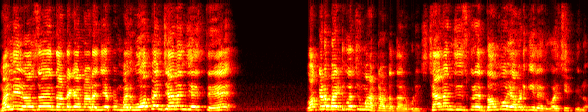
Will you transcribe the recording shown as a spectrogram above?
మళ్ళీ వ్యవసాయం దండగన్నాడని చెప్పి మళ్ళీ ఓపెన్ ఛాలెంజ్ చేస్తే ఒక్కడ బయటకు వచ్చి మాట్లాడదు దాని గురించి. ఛాలెంజ్ తీసుకునే దమ్ము ఎవరికీ లేదు వైసీపీలో.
